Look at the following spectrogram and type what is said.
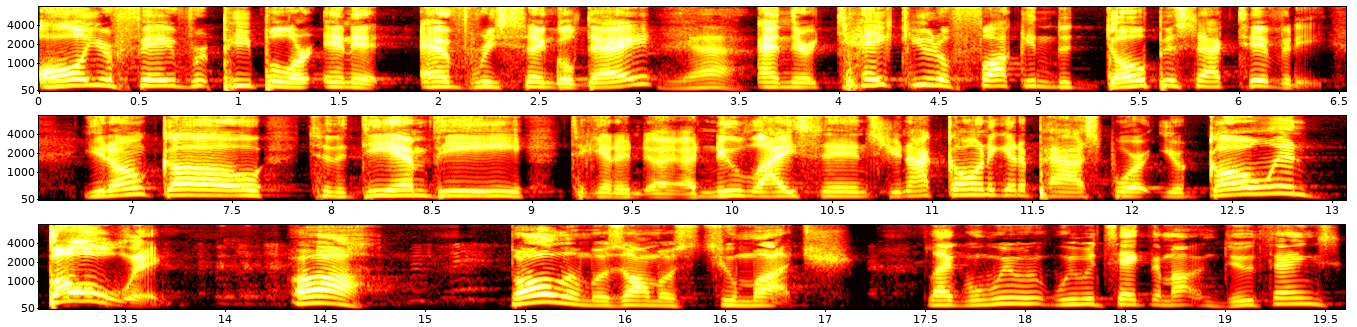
all your favorite people are in it every single day. Yeah. And they take you to fucking the dopest activity. You don't go to the DMV to get a, a new license. You're not going to get a passport. You're going bowling. Oh, bowling was almost too much. Like when we would- we would take them out and do things,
